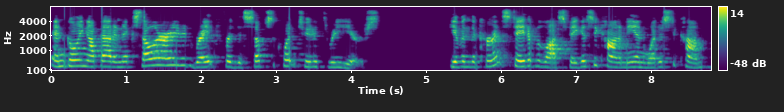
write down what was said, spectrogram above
and going up at an accelerated rate for the subsequent two to three years. Given the current state of the Las Vegas economy and what is to come,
